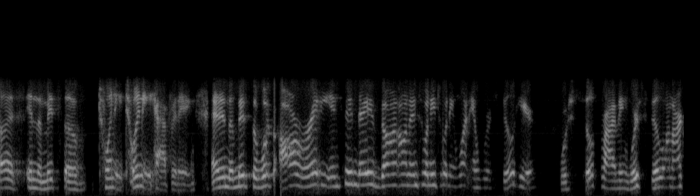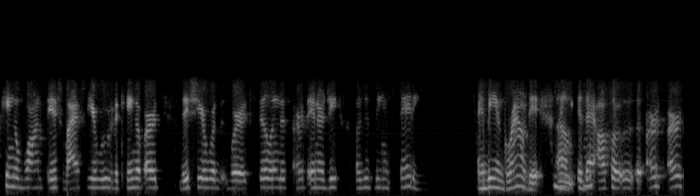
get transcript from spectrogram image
us in the midst of 2020 happening and in the midst of what's already in 10 days going on in 2021 and we're still here. We're still thriving. We're still on our King of Wands ish. Last year we were the King of Earth. This year we're we're still in this Earth energy of just being steady, and being grounded. Um, mm-hmm. That also uh, Earth, Earth,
